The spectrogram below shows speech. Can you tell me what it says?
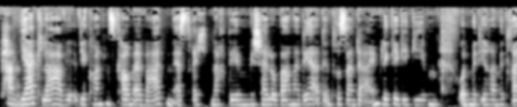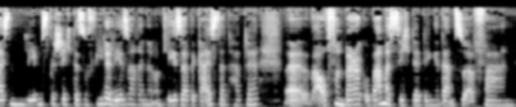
kann. Ja, klar, wir, wir konnten es kaum erwarten, erst recht nachdem Michelle Obama derart interessante Einblicke gegeben und mit ihrer mitreißenden Lebensgeschichte so viele Leserinnen und Leser begeistert hatte, äh, auch von Barack Obamas Sicht der Dinge dann zu erfahren.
